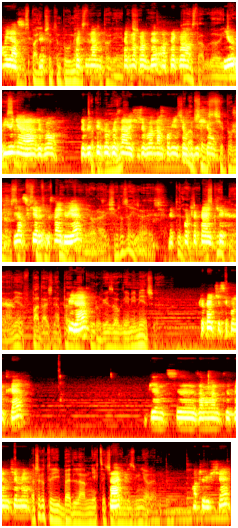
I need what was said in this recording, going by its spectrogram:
O jas. Spali przed tym pół Chodzi miasta. nam zupełnie tak naprawdę o tego Zostaw go i ju, juniora, żeby, żeby tylko go znaleźć, żeby on nam powiedział, Trzeba gdzie się przejść się po miejscu, jaskier znajduje. juniora I się rozejrzeć. Poczekajcie dyskretnie, Na chwilę. pełne kurwie z ogniem i mieczem. Czekajcie sekundkę. Więc y, za moment będziemy, Dlaczego ty i Bedlam nie chcecie Tak. wojny z juniorem? oczywiście,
